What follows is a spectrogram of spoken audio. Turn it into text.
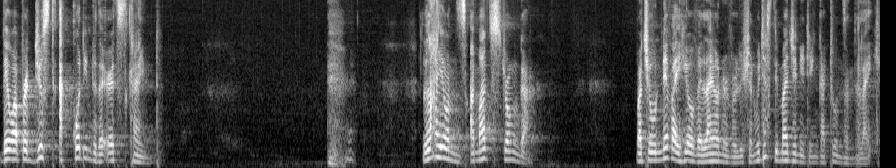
They were produced according to the earth's kind. Lions are much stronger. But you'll never hear of a lion revolution. We just imagine it in cartoons and the like.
